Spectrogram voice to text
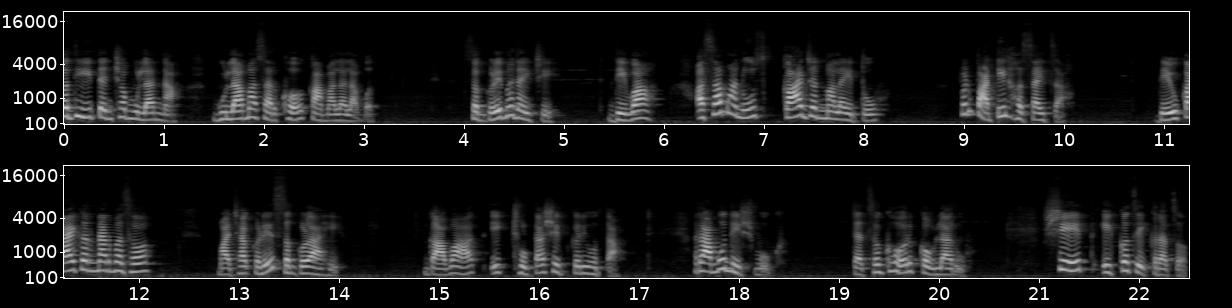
कधी त्यांच्या मुलांना गुलामासारखं कामाला लावत. सगळे म्हणायचे देवा असा माणूस का जन्माला येतो? पण पाटील हसायचा देव काय करणार माझं? माझ्याकडे सगळं आहे. गावात एक छोटा शेतकरी होता रामू देशमुख. त्याचं घर कौलारू. शेत एकच एकराचं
